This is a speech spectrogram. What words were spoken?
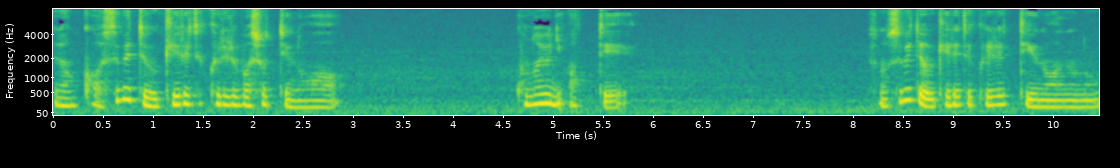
でなんか全てを受け入れてくれる場所っていうのはこの世にあってその全てを受け入れてくれるっていうのはあの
